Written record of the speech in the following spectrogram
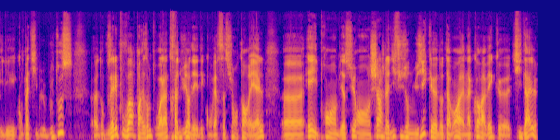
il est compatible Bluetooth. Euh, donc vous allez pouvoir, par exemple, voilà, traduire des, conversations en temps réel. Euh, et il prend hein, bien sûr en charge la diffusion de musique, euh, notamment un accord avec Tidal.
